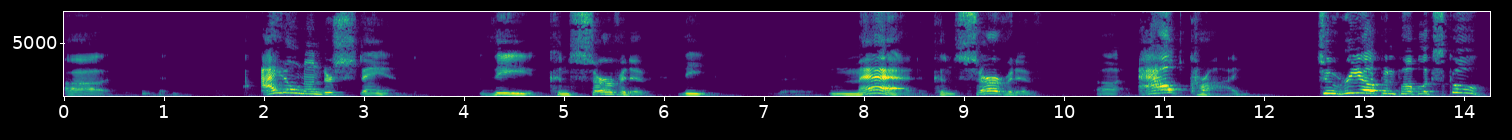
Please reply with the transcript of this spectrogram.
uh, I don't understand the conservative, the mad conservative uh, outcry to reopen public school.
